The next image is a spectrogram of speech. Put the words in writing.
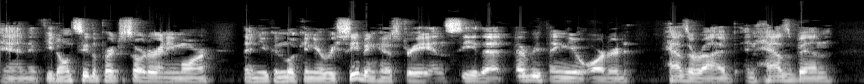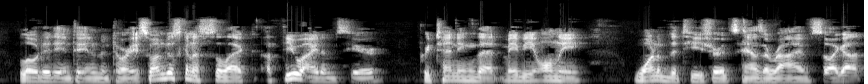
And if you don't see the purchase order anymore, then you can look in your receiving history and see that everything you ordered has arrived and has been loaded into inventory. So I'm just going to select a few items here, pretending that maybe only one of the t-shirts has arrived. So I got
